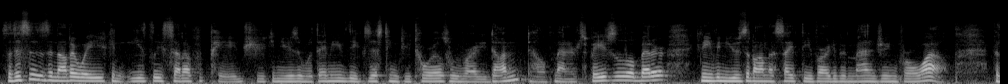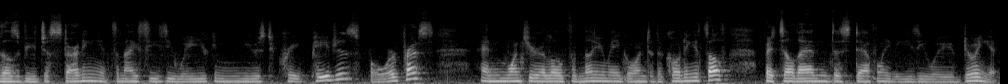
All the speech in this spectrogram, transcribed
So this is another way you can easily set up a page. You can use it with any of the existing tutorials we've already done to help manage the page a little better. You can even use it on a site that you've already been managing for a while. For those of you just starting, it's a nice easy way you can use to create pages for WordPress and once you're a little familiar, you may go into the coding itself. But till then, this is definitely an easy way of doing it.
